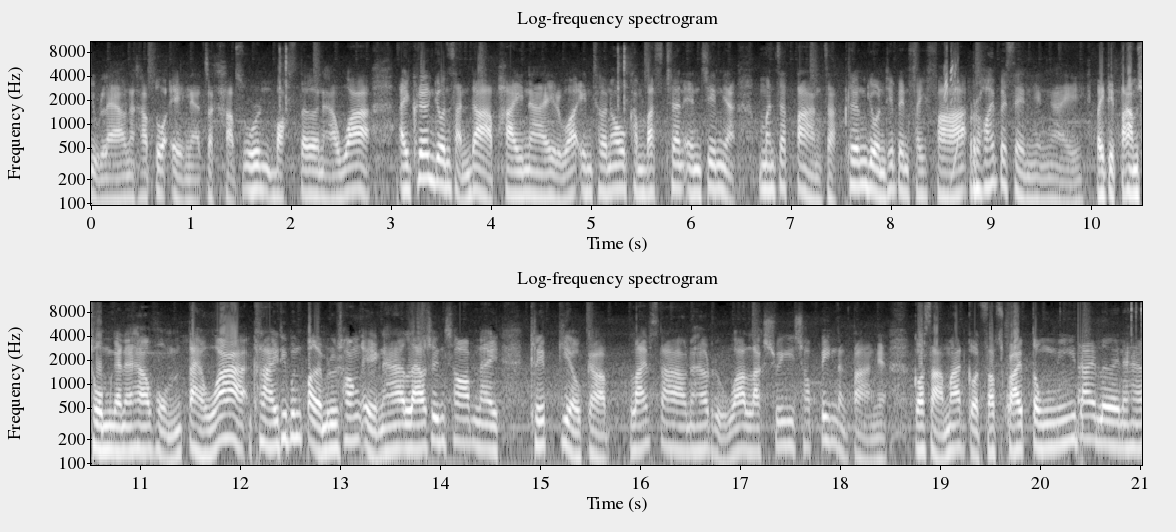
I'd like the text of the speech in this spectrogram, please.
อยู่แล้วนะครับตัวเองเนี่ยจะขับรุ่นบอสเตอร์นะฮะว่าไอเครื่องยนต์สันดาปภายในหรือว่า internal combustion engine เนี่ยมันจะต่างจากเครื่องยนต์ที่เป็นไฟฟ้า 100%ยังไง ไปติดตามชมกันนะครับผมแต่ว่าใครที่เพิ่งเปิดมาดูช่องเอกนะฮะแล้วชื่นชอบในคลิปเกี่ยวกับไลฟ์สไตล์นะฮะหรือว่า luxury shopping ต่างๆเนี่ยก็สามารถกด subscribe ตรงนี้ได้เลยนะฮะ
